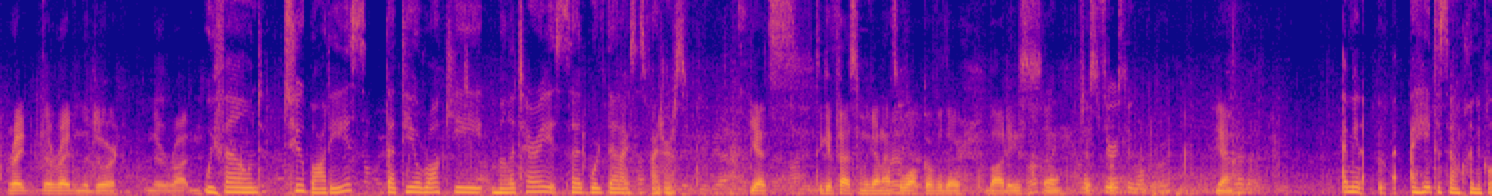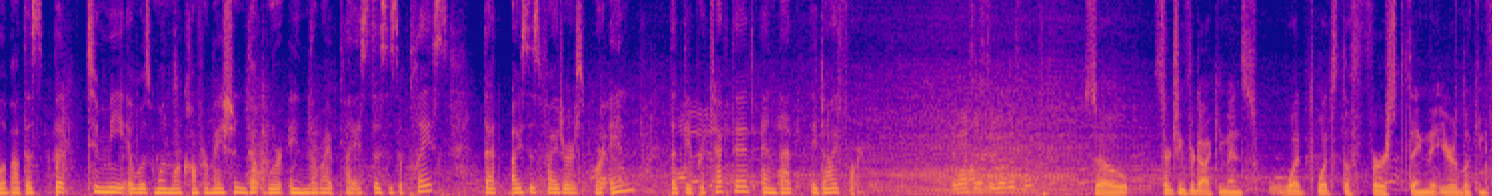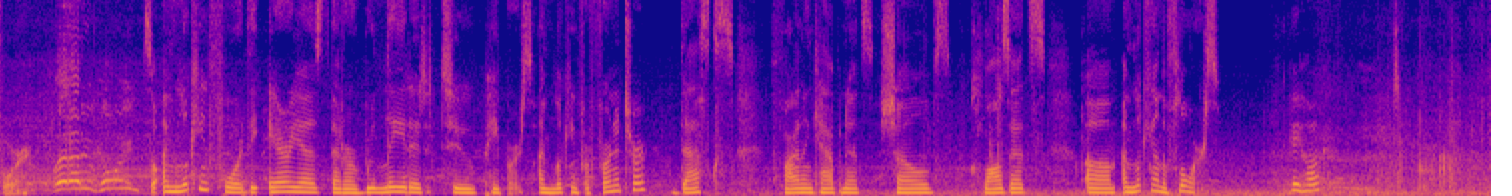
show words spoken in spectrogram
Right, they're right in the door, and they're rotten. we found two bodies that the Iraqi military said were dead ISIS fighters. Yeah, it's to get past them. We're gonna have to walk over their bodies. So Like, just seriously, walk over. yeah. I mean, I hate to sound clinical about this, but to me, it was one more confirmation that we're in the right place. This is a place that ISIS fighters were in, that they protected, and that they died for. They want us to go this way. So, searching for documents. What What's the first thing that you're looking for? Where are you going? So I'm looking for the areas that are related to papers. I'm looking for furniture, desks, filing cabinets, shelves, closets. Um, I'm looking on the floors. Hey, Hawk.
